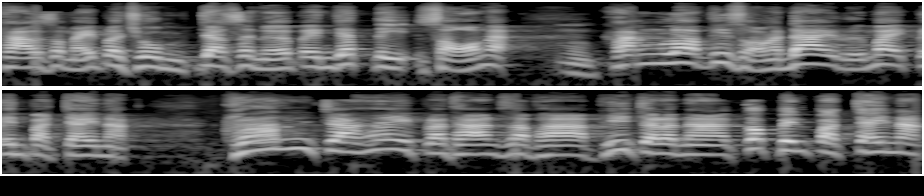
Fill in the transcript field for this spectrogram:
คราวสมัยประชุม จะเสนอเป็นยติสองอะครั้งรอบที่สองอะได้หรือไม่เป็นปัจจัยหนัก ครั้นจะให้ประธานสภาพิจารณาก็เป็นปัจจัยหนัก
